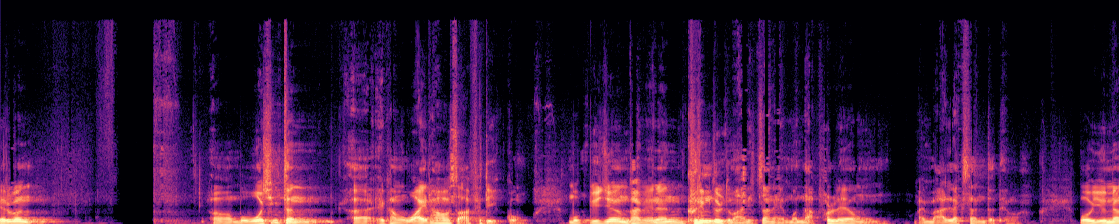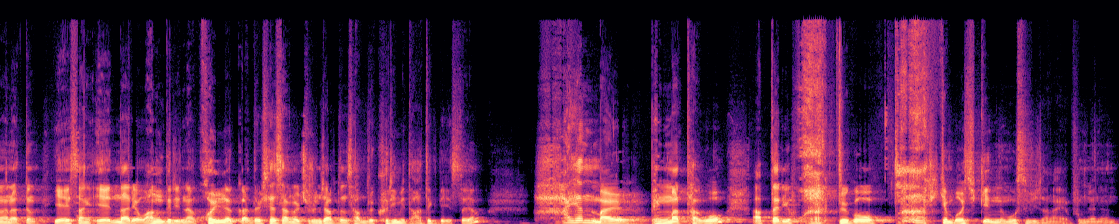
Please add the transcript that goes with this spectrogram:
여러분 어, 뭐 워싱턴에 가면 화이트 하우스 앞에도 있고 뭐 뮤지엄 가면은 그림들도 많이 있잖아요. 뭐 나폴레옹 아니면 알렉산더 대왕 뭐 유명한 어떤 예상 옛날의 왕들이나 권력가들 세상을 주름잡던 사람들 그림이 다 어떻게 돼 있어요? 하얀 말 백마 타고 앞다리 확 들고 탁 이렇게 멋있게 있는 모습이잖아요. 보면은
